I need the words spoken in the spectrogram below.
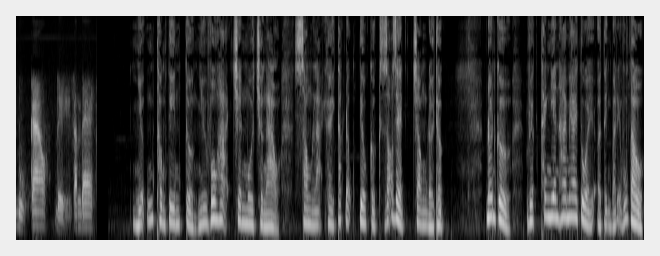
đủ cao để răn đe những thông tin tưởng như vô hại trên môi trường ảo song lại gây tác động tiêu cực rõ rệt trong đời thực. Đơn cử, việc thanh niên 22 tuổi ở tỉnh Bà Rịa Vũng Tàu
